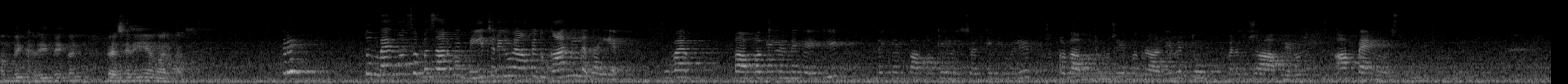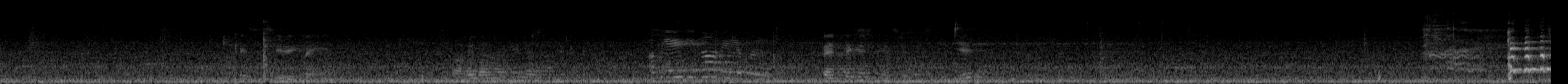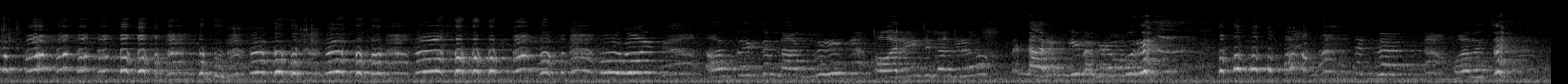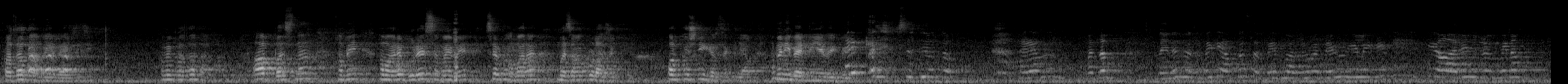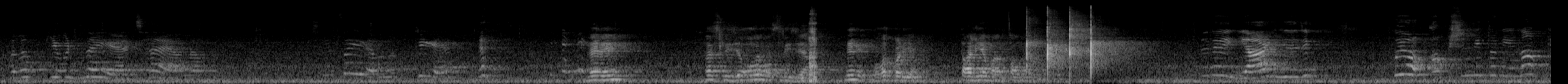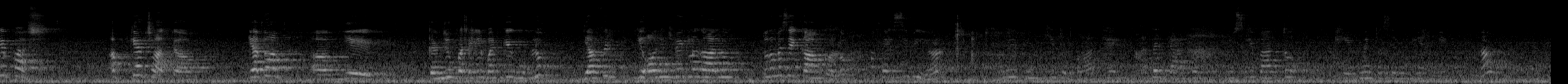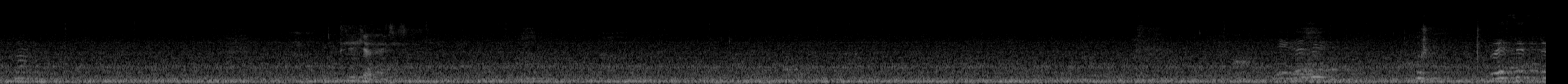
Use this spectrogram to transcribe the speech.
हम भी खरीदने पैसे नहीं है हमारे पास। अरे तो मैं कौन सा बाज़ार में बेच रही हूँ? यहाँ पे दुकान नहीं लगाई है। तो मैं पापा के लेने गई थी लेकिन पापा के हेयर के नहीं मिले और पापा ने मुझे पकड़ा दिए तो मैंने सोचा आप ले लो आप पहन लो इसको है। अब यही थी ना अवेलेबल पहनते कैसे ये आप तो एकदम नागपुरी ऑरेंज लग रहे हो नारंगी लग रहे हो पूरे अच्छा बहुत अच्छा पता था हमें लाइसी जी हमें पता था। आप बस ना हमें हमारे बुरे समय में सिर्फ़ हमारा मज़ाक उड़ा सकती हैं और कुछ नहीं कर सकती आप। हमें नहीं पहननी है अरे तो। मतलब मैंने सोचा था कि आपको सफ़ेद बालों में देखोगे लेकिन ये ऑरेंज रंग में ना मतलब क्यूट सा ही है अच्छा है मतलब। सही है मतलब ठीक है। नहीं नहीं हंस लीजिए और हंस लीजिए आप। नहीं नहीं बहुत बढ़िया। तालियाँ मारता हूँ। अरे यार ये जी कोई और ऑप्शन भी तो नहीं है ना आपके पास? अब क्या चाहते हो आप? या तो आप ये गंजू पटेल बन के घूम लो, या फिर ये ऑरेंज बैग लगा लो। दोनों में से एक काम कर लो। आप वैसे भी यार थोड़े दिन की तो बात है आदत डाल लो फिर उसके बाद तो खेत में फ़सल नहीं आनी हाँ हम्म। ठीक है लाइसी जी ठीक है जी। वैसे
